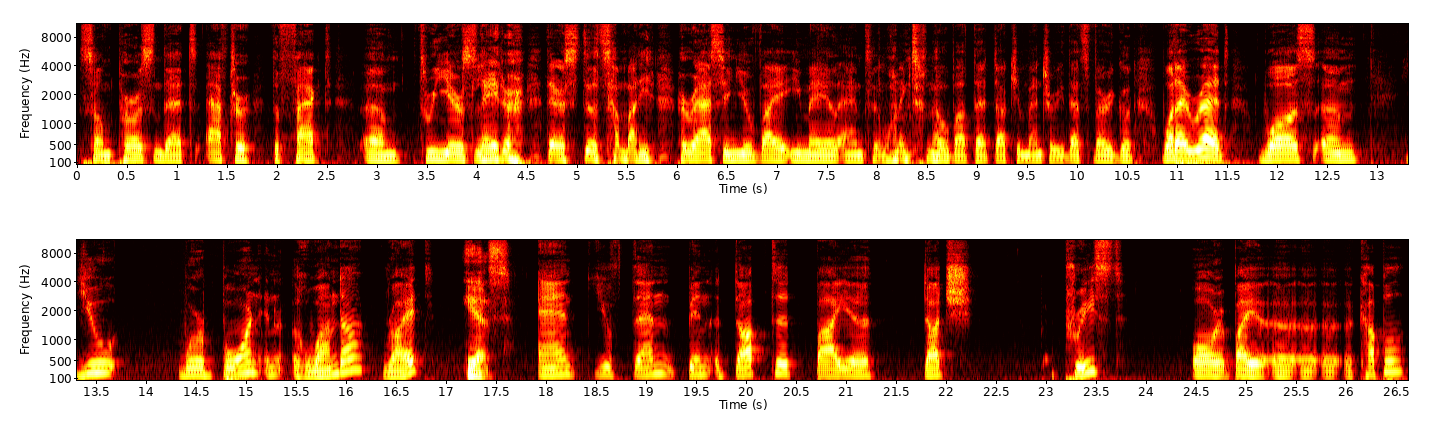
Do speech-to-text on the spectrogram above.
some person that after the fact um, three years later there's still somebody harassing you via email and uh, wanting to know about that documentary. That's very good. What i read was um, you were born in rwanda right? Yes. And you've then been adopted by a dutch priest or by a, a, a, a couple?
